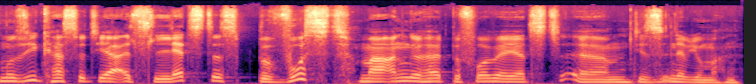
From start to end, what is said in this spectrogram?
Musik hast du dir als letztes bewusst mal angehört, bevor wir jetzt ähm, dieses Interview machen?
